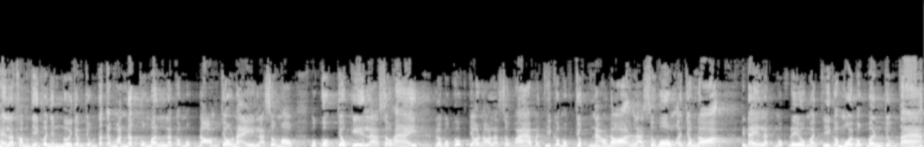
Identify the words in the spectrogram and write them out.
hay là thậm chí có những người trong chúng ta, cái mảnh đất của mình là có một đỏm chỗ này là số 1 một khúc chỗ kia là số 2 rồi một khúc chỗ nọ là số 3 và chỉ có một chút nào đó là số 4 ở trong đó. Thì đây là một điều mà chỉ có mỗi một mình chúng ta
